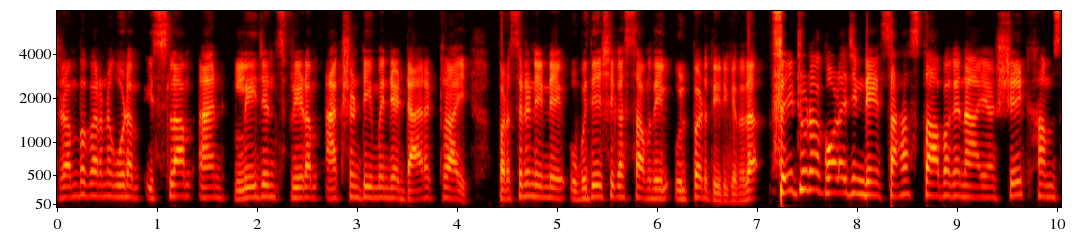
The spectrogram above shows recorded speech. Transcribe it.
ട്രംപ് ഭരണകൂടം Islam and religions freedom action ടീമിന്റെ ഡയറക്ടറായി പ്രസിഡന്റിന്റെ ഉപദേശക സമിതിയിൽ ഉൾപ്പെടുത്തിയിരിക്കുന്നത്. സെയ്റ്റൂണ കോളേജിന്റെ സഹസ്ഥാപകനായ ഷെയ്ഖ് ഹംസ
